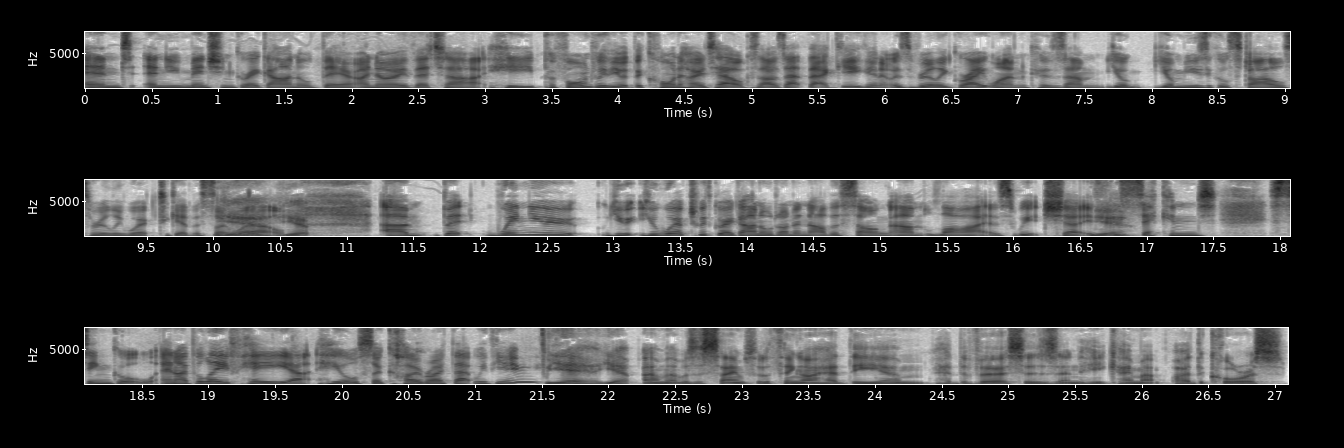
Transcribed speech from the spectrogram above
and and you mentioned Greg Arnold there. I know that uh, he performed with you at the Corner Hotel because I was at that gig and it was a really great one because um, your your musical styles really work together so yeah, well. Yep. Um, but when you, you you worked with Greg Arnold on another song, um, "Lies," which uh, is Yeah. the second single, and I believe he uh, he also co-wrote that with you. Yeah, yeah. Um, that was the same sort of thing. I had the um, had the verses, and he came up. I had the chorus.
